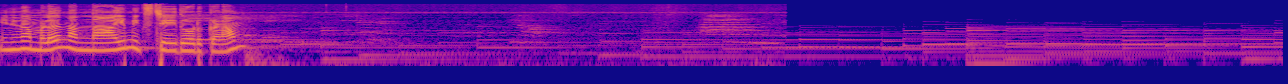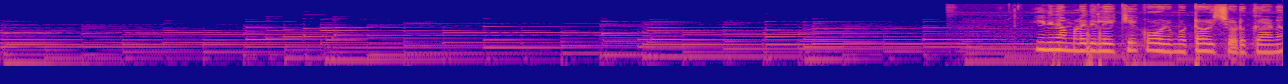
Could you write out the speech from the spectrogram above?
ഇനി നമ്മൾ നന്നായി മിക്സ് ചെയ്ത് കൊടുക്കണം. ഇനി നമ്മളിതിലേക്ക് കോഴിമുട്ട ഒഴിച്ചു കൊടുക്കുകയാണ്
